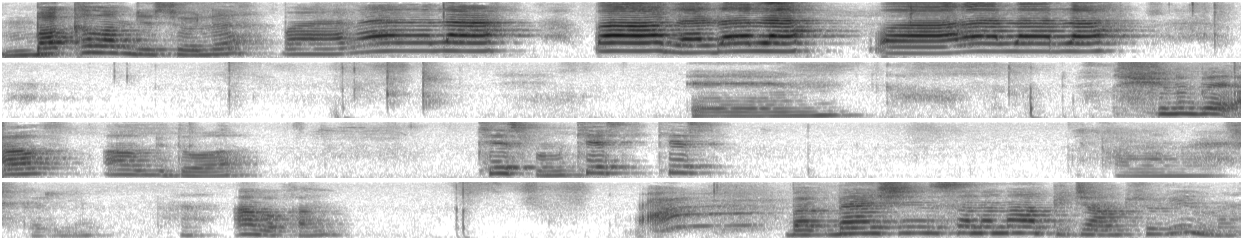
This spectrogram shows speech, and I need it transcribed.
Bakkal amca söyle. Ee, şunu bir al. Al bir doğa. Kes bunu. Kes. Kes. Tamam ben çıkarayım. Heh, al bakalım. Bak ben şimdi sana ne yapacağım söyleyeyim mi?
